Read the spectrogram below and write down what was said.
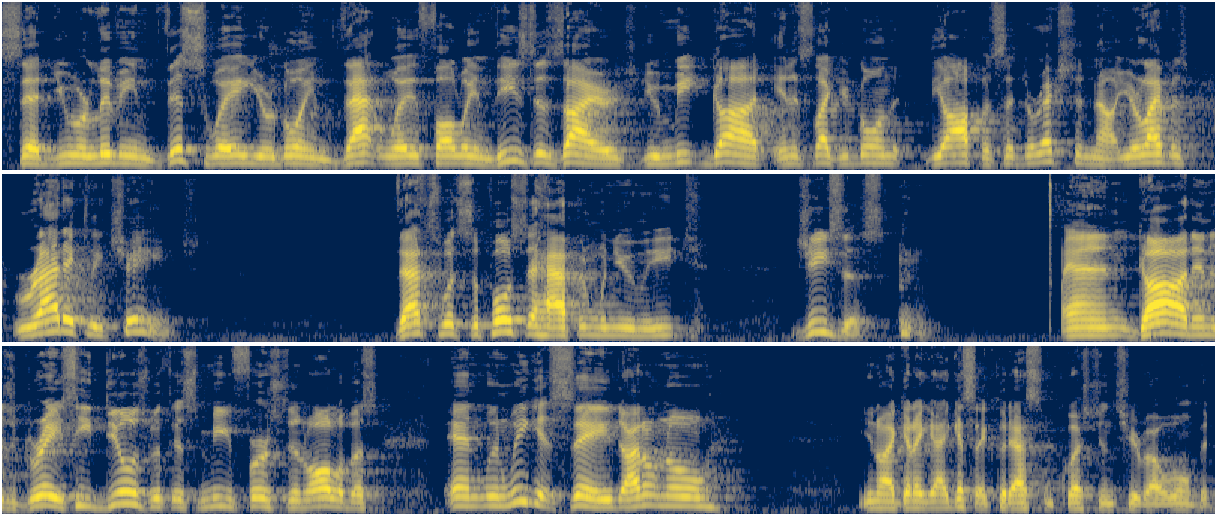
said you are living this way, you're going that way, following these desires, you meet God, and it's like you're going the opposite direction now. Your life is radically changed. That's what's supposed to happen when you meet Jesus. and God, in His grace, He deals with this me first in all of us. And when we get saved, I don't know, you know, I, guess I could ask some questions here, but I won't. But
